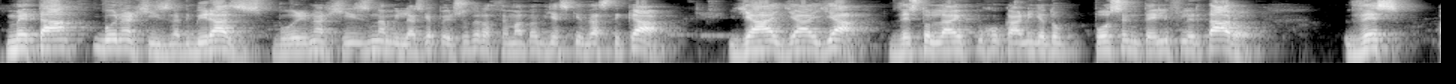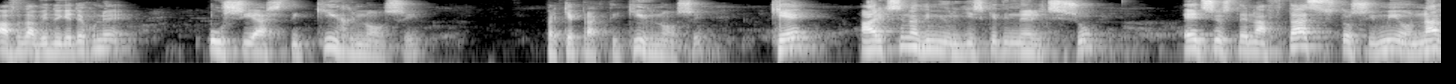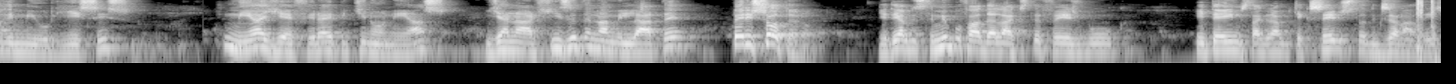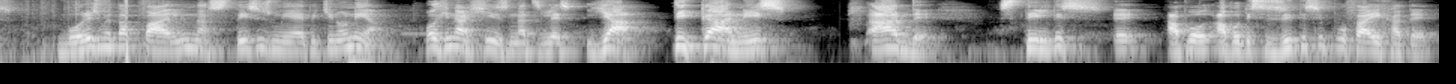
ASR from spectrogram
Μετά μπορεί να αρχίζεις να την πειράζεις. Μπορεί να αρχίζεις να μιλάς για περισσότερα θέματα διασκεδαστικά. Γεια, γεια, γεια. Δες το live που έχω κάνει για το πώς εν τέλει φλερτάρω. Δες αυτά τα βίντεο γιατί έχουν ουσιαστική γνώση και πρακτική γνώση και άρχισε να δημιουργήσει και την έλξη σου έτσι ώστε να φτάσεις στο σημείο να δημιουργήσεις μία γέφυρα επικοινωνίας για να αρχίζετε να μιλάτε περισσότερο. Γιατί από τη στιγμή που θα ανταλλάξετε Facebook είτε Instagram και ξέρεις ότι θα την ξαναδείς, μπορείς μετά πάλι να στήσεις μία επικοινωνία. Όχι να αρχίζεις να της λες «Γεια, τι κάνεις» Άντε, στείλ της, ε, από, από τη συζήτηση που θα είχατε,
